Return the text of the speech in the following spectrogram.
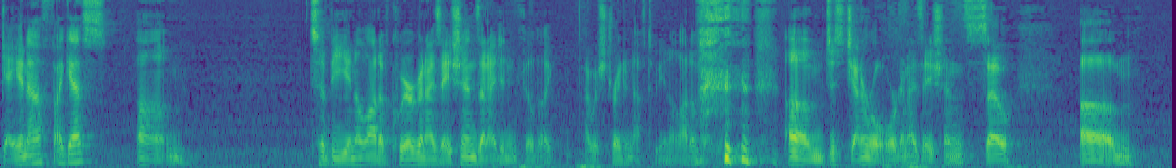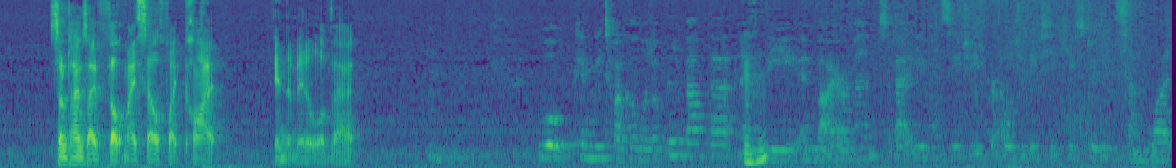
gay enough, I guess, um, to be in a lot of queer organizations, and I didn't feel like I was straight enough to be in a lot of um, just general organizations. So um, sometimes I felt myself like caught in the middle of that. Well, can we talk a little bit about that and Mhm. the environment at UNCG for LGBTQ students and what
